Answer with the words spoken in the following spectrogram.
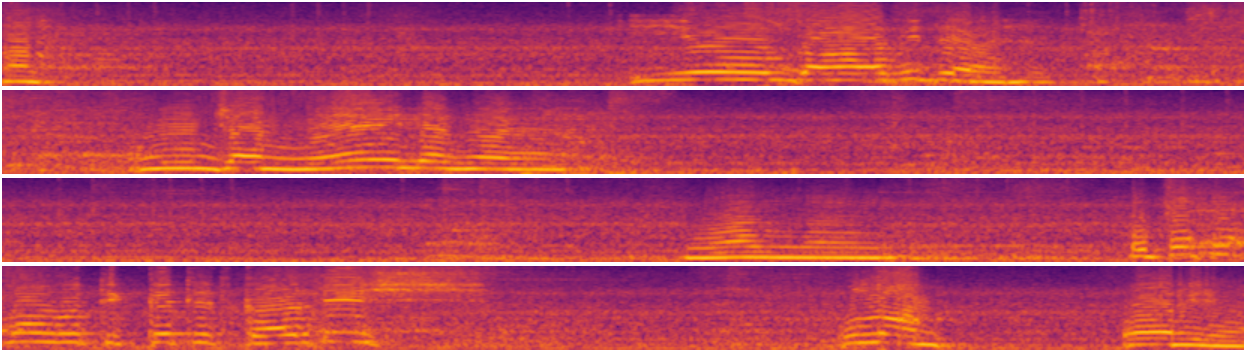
Hah. İyi oldu abi de. Onun can ne öyle be. Vallahi. Hop hop hop hop dikkat et kardeş. Ulan var ya.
